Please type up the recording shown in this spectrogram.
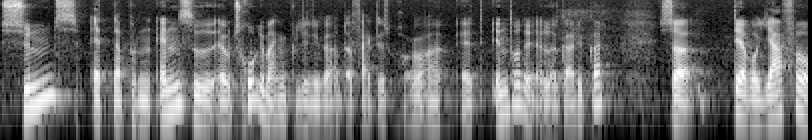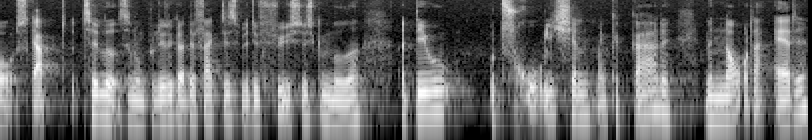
synes, at der på den anden side er utrolig mange politikere, der faktisk prøver at ændre det, eller gøre det godt. Så der, hvor jeg får skabt tillid til nogle politikere, det er faktisk ved de fysiske møder. Og det er jo utrolig sjældent, man kan gøre det. Men når der er det,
